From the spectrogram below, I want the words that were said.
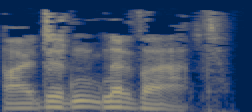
I didn't know that.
